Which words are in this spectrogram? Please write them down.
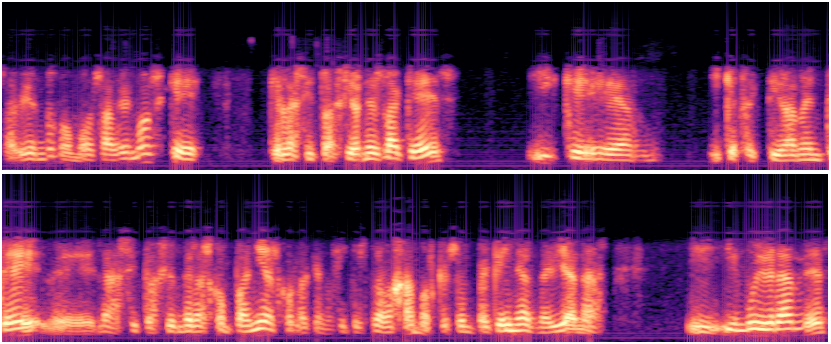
sabiendo como sabemos que, que la situación es la que es y que y que efectivamente eh, la situación de las compañías con las que nosotros trabajamos, que son pequeñas, medianas y, muy grandes,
